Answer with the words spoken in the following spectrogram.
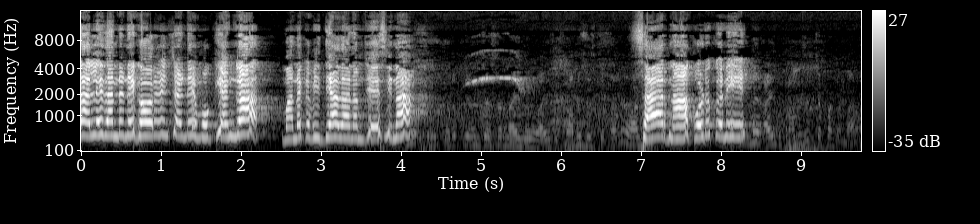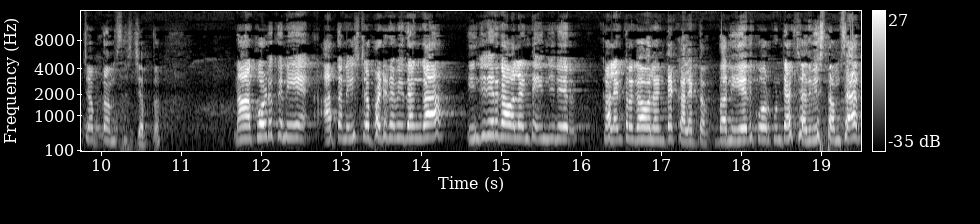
తల్లిదండ్రిని గౌరవించండి. ముఖ్యంగా మనకు విద్యాదానం చేసిన సార్ నా కొడుకుని చెప్తాం సార్ చెప్తాం. నా కొడుకుని అతను ఇష్టపడిన విధంగా ఇంజనీర్ కావాలంటే ఇంజనీర్ కలెక్టర్ కావాలంటే కలెక్టర్. దాన్ని ఏది కోరుకుంటే అది చదివిస్తాం సార్.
